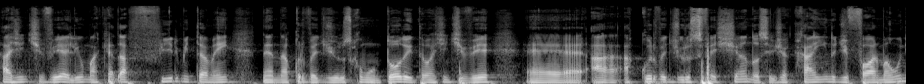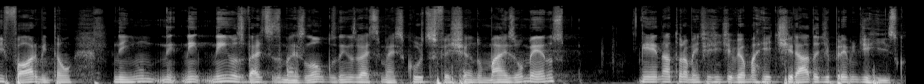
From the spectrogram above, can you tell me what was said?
a gente vê ali uma queda firme também né, na curva de juros como um todo. Então a gente vê é, a a curva de juros fechando, ou seja, caindo de forma uniforme, então nenhum, nem, nem os vértices mais longos, nem os vértices mais curtos fechando mais ou menos. E naturalmente a gente vê uma retirada de prêmio de risco.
